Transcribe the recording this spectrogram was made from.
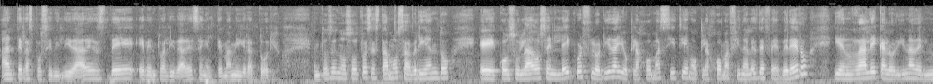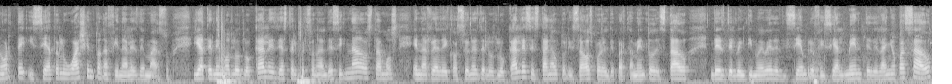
ante las posibilidades de eventualidades en el tema migratorio. Entonces nosotros estamos abriendo eh, consulados en Lake Worth, Florida y Oklahoma City en Oklahoma a finales de febrero y en Raleigh, Carolina del Norte y Seattle, Washington a finales de marzo. Ya tenemos los locales, ya está el personal designado, estamos en las readecuaciones de los locales, están autorizados por el Departamento de Estado desde el 29 de diciembre oficialmente del año pasado.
